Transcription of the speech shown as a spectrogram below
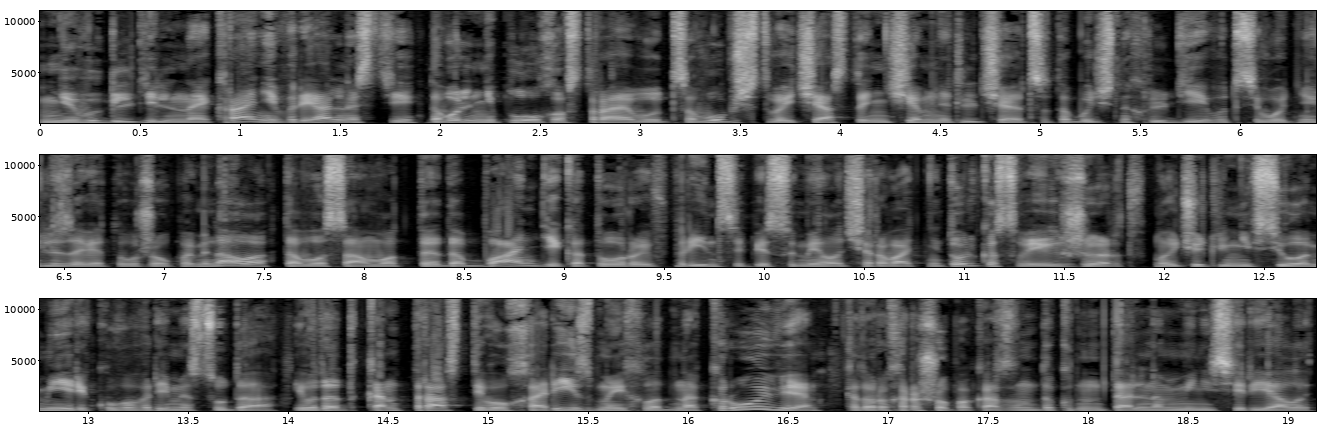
не выглядели на экране, в реальности довольно неплохо встраиваются в общество и часто ничем не отличаются от обычных людей. Вот сегодня Елизавета уже упоминала того самого Теда Банди, который, в принципе, сумел очаровать не только своих жертв, но и чуть ли не всю Америку во время суда. И вот этот контраст его харизмы и хладнокровия, который хорошо показан в документальном мини-сериале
